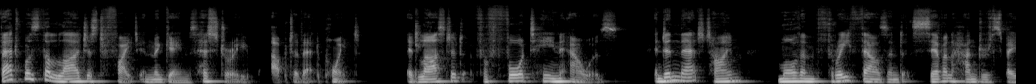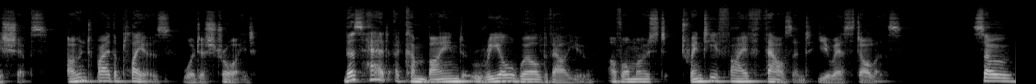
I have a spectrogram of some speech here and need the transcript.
That was the largest fight in the game's history up to that point. It lasted for 14 hours, and in that time, more than 3,700 spaceships owned by the players were destroyed. This had a combined real world value of almost 25,000 US dollars. So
